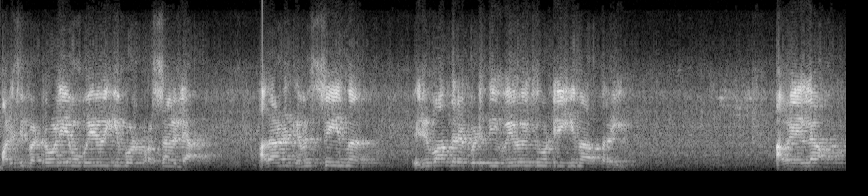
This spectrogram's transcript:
മറിച്ച് പെട്രോളിയം ഉപയോഗിക്കുമ്പോൾ പ്രശ്നമില്ല. അതാണ് കെമിസ്ട്രി ഇന്ന് രൂപാന്തരപ്പെടുത്തി ഉപയോഗിച്ചുകൊണ്ടിരിക്കുന്ന അത്രയും. അവയെല്ലാം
